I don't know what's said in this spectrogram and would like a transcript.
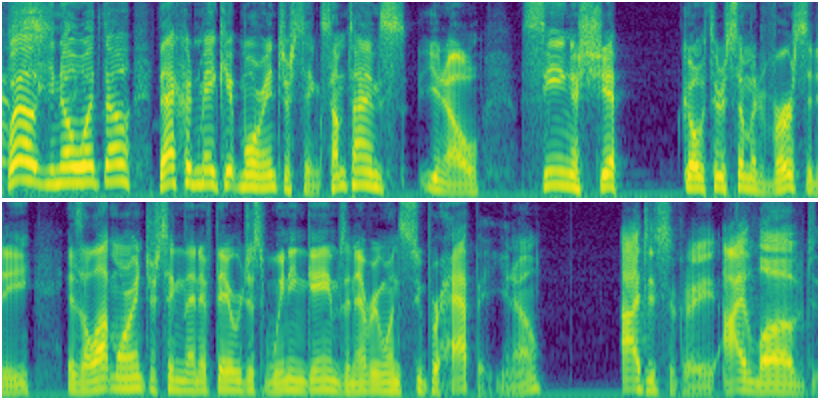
well, you know what though? That could make it more interesting. Sometimes, you know, seeing a ship go through some adversity is a lot more interesting than if they were just winning games and everyone's super happy, you know? I disagree. I loved,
